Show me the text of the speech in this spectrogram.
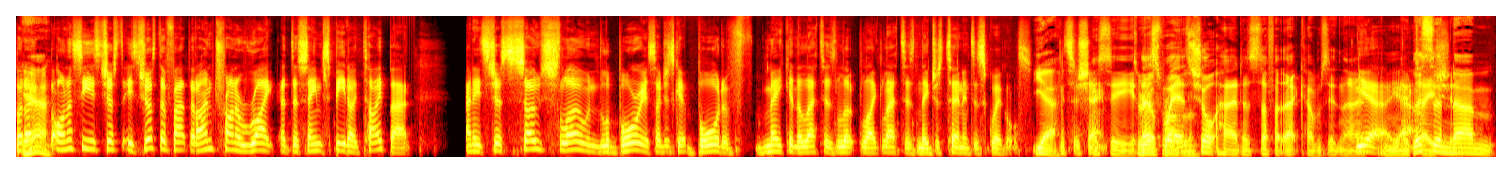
but Yeah. I, honestly, it's just it's just the fact that I'm trying to write at the same speed I type at, and it's just so slow and laborious. I just get bored of making the letters look like letters, and they just turn into squiggles. Yeah. it's a shame. I see. It's That's where problem. shorthand and stuff like that comes in, though. Yeah, yeah. Listen, um,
